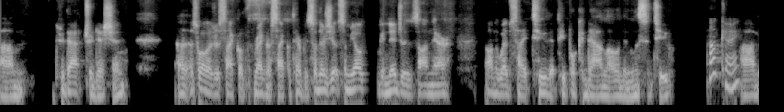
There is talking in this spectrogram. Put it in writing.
um, through that tradition, uh, as well as a cycle, regular psychotherapy. So there's some yoga nidras on there on the website too that people can download and listen to. Okay. Um,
